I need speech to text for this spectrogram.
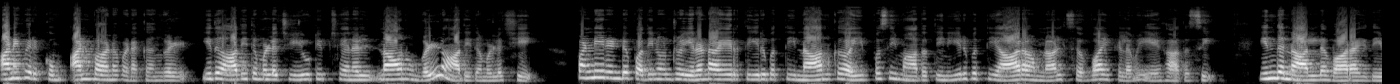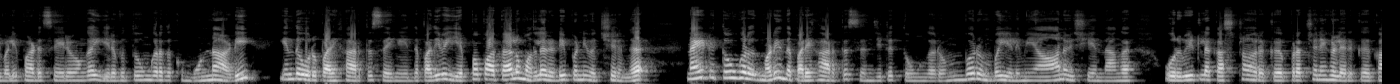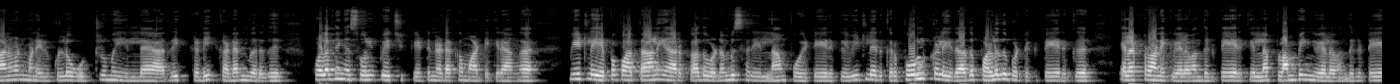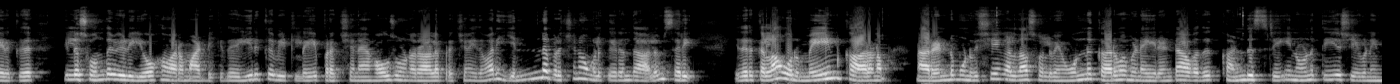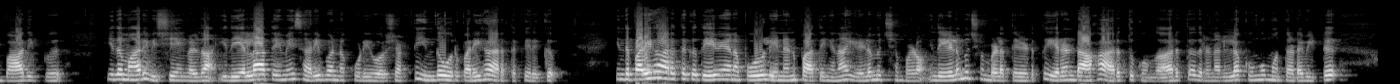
அனைவருக்கும் அன்பான வணக்கங்கள். இது ஆதித்தமிழச்சி யூடியூப் சேனல் நான் உங்கள் ஆதித்தமிழச்சி பன்னிரெண்டு பதினொன்று இரண்டாயிரத்தி இருபத்தி நான்கு ஐப்பசி மாதத்தின் இருபத்தி ஆறாம் நாள் செவ்வாய்க்கிழமை ஏகாதசி. இந்த நாளில் வாராயுதி வழிபாடு செய்கிறவங்க இரவு தூங்குறதுக்கு முன்னாடி இந்த ஒரு பரிகாரத்தை செய்யுங்க. இந்த பதிவை எப்போ பார்த்தாலும் முதல்ல ரெடி பண்ணி வச்சிருங்க. நைட்டு தூங்குறதுக்கு முன்னாடி இந்த பரிகாரத்தை செஞ்சுட்டு தூங்க. ரொம்ப ரொம்ப எளிமையான விஷயந்தாங்க. ஒரு வீட்டில் கஷ்டம் இருக்குது பிரச்சனைகள் இருக்குது கணவன் மனைவிக்குள்ளே ஒற்றுமை இல்லை அடிக்கடி கடன் வருது குழந்தைங்க சொல் பேச்சு கேட்டு நடக்க மாட்டேங்கிறாங்க. வீட்டில் எப்போ பார்த்தாலும் யாருக்காவது உடம்பு சரியில்லாமல் போயிட்டே இருக்குது வீட்டில் இருக்கிற பொருட்கள் ஏதாவது பழுதுபட்டுக்கிட்டே இருக்குது எலக்ட்ரானிக் வேலை வந்துக்கிட்டே இருக்குது இல்லை ப்ளம்பிங் வேலை வந்துக்கிட்டே இருக்குது இல்லை சொந்த வீடு யோகம் வரமாட்டேங்குது. இருக்க வீட்டிலேயே பிரச்சனை ஹவுஸ் ஓனரால் பிரச்சனை இது மாதிரி என்ன பிரச்சனை உங்களுக்கு இருந்தாலும் சரி இதற்கெல்லாம் ஒரு மெயின் காரணம். நான் ரெண்டு மூணு விஷயங்கள் தான் சொல்லுவேன். ஒன்று கரும வினை ரெண்டாவது கந்துஸ்ரீ இன்னொன்று தீய சிவனின் பாதிப்பு. இது மாதிரி விஷயங்கள் தான். இது எல்லாத்தையுமே சரி பண்ணக்கூடிய ஒரு சக்தி இந்த ஒரு பரிகாரத்துக்கு இருக்குது இந்த பரிகாரத்துக்கு தேவையான பொருள் என்னன்னு பார்த்தீங்கன்னா எலுமிச்சம்பழம். இந்த எலுமிச்சம்பழத்தை எடுத்து இரண்டாக அறுத்துக்கோங்க. அறுத்து அதில் நல்லா குங்குமம் தடவிட்டு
